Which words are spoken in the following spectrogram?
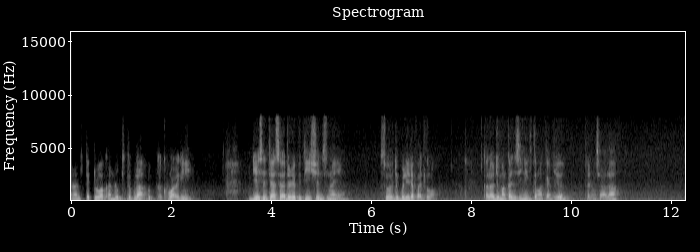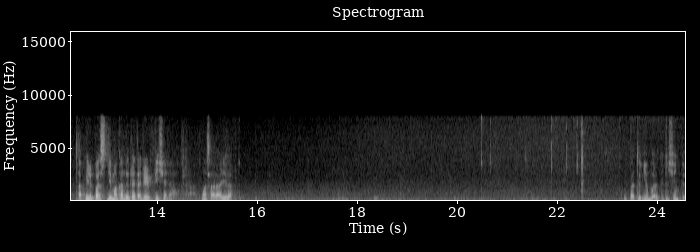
Sekarang kita keluarkan rook kita pula. Rook tak keluar lagi ni. Dia sentiasa ada repetition sebenarnya. So, dia boleh dapat draw. Kalau dia makan sini, kita makan je. Tak ada masalah. Tapi lepas dia makan tu, dia tak ada repetition dah. Itu masalah dia lah. Patutnya buat repetition tu.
